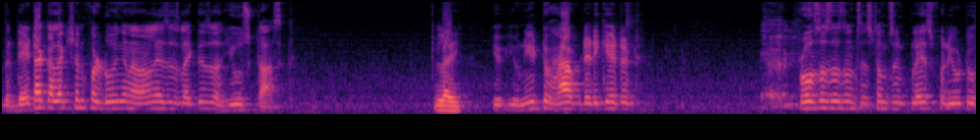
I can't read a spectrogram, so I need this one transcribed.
the data collection for doing an analysis like this is a huge task. Like, You, you need to have dedicated processes and systems in place for you to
